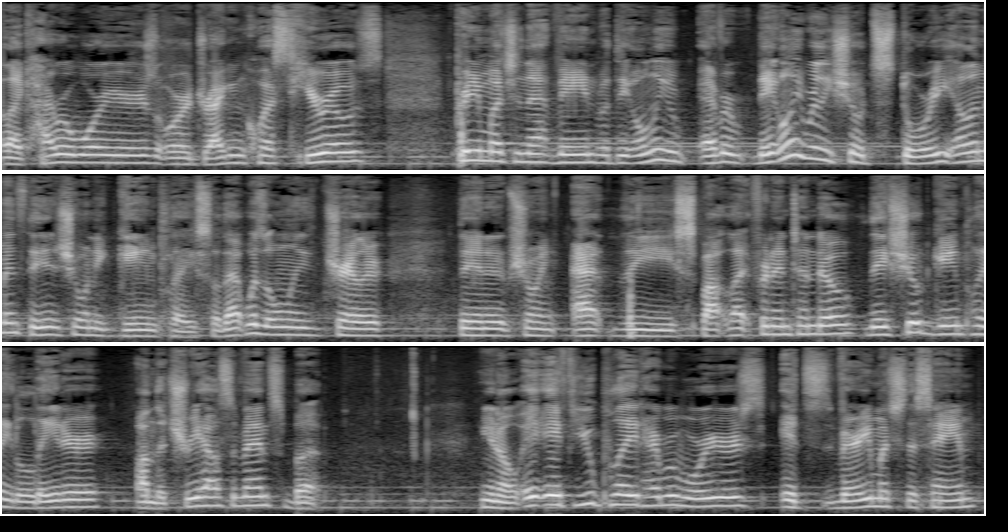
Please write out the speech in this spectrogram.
like Hyrule Warriors or Dragon Quest Heroes, pretty much in that vein, but they only ever they only really showed story elements. They didn't show any gameplay. So that was the only trailer they ended up showing at the spotlight for Nintendo. They showed gameplay later on the Treehouse events, but you know, if you played Hyrule Warriors, it's very much the same.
